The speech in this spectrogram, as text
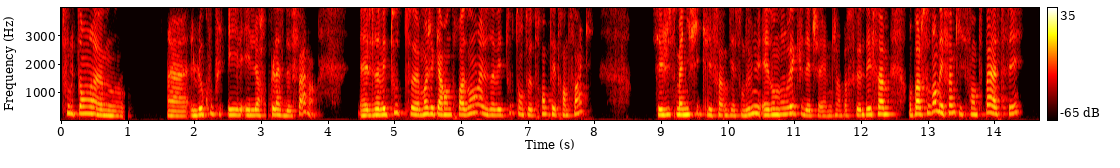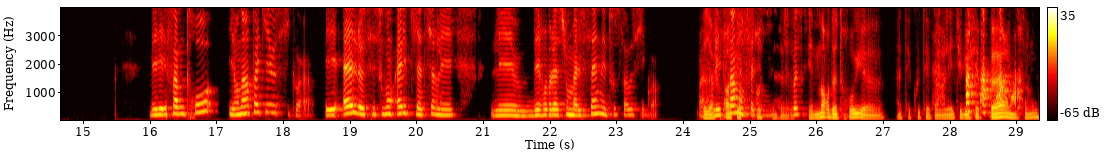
tout le temps euh, le couple et, leur place de femme. Elles avaient toutes, euh, moi j'ai 43 ans, elles avaient toutes entre 30 et 35. C'est juste magnifique les femmes qu'elles sont devenues. elles en ont vécu des challenges. Hein, parce que des femmes, on parle souvent des femmes qui se sentent pas assez, mais les femmes trop, il y en a un paquet aussi. quoi. Et elles, c'est souvent elles qui attirent les, les, des relations malsaines et tout ça aussi. quoi. D'ailleurs, je crois femmes, que en fait, euh, est mort de trouille euh, à t'écouter parler. Tu lui fais peur, il me semble.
